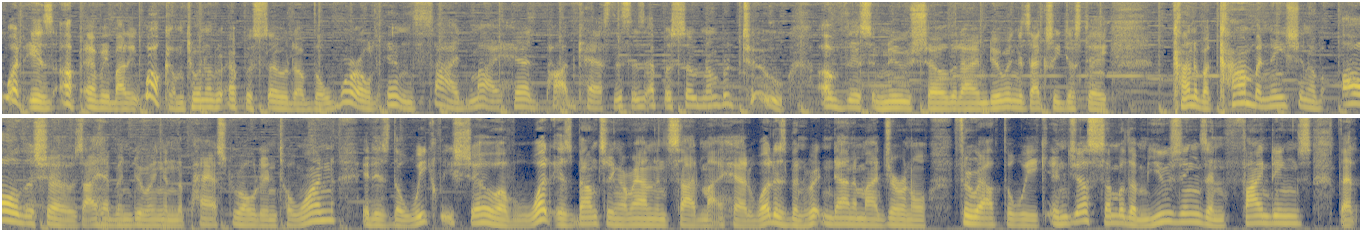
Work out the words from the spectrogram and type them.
What is up, everybody? Welcome to another episode of the World Inside My Head podcast. This is episode number two of this new show that I'm doing. It's actually just a kind of a combination of all the shows I have been doing in the past rolled into one. It is the weekly show of what is bouncing around inside my head, what has been written down in my journal throughout the week, and just some of the musings and findings that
